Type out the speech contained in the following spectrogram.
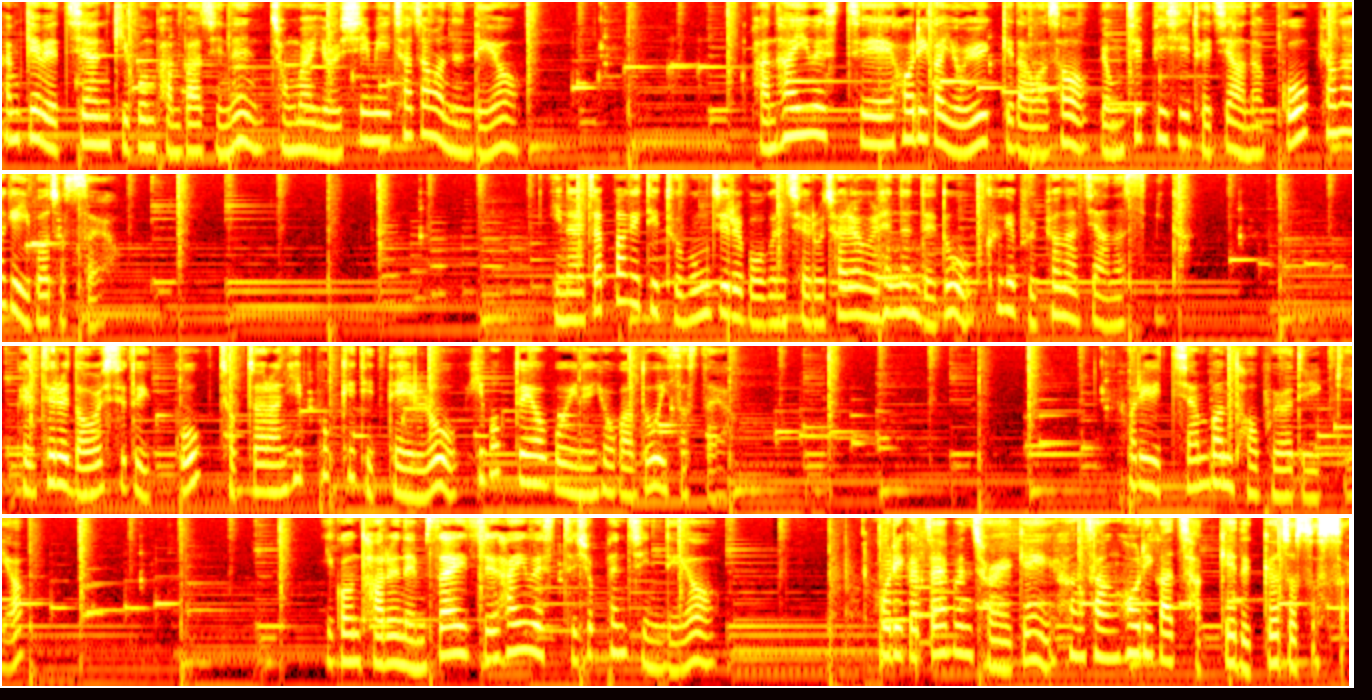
함께 매치한 기본 반바지는 정말 열심히 찾아왔는데요. 반 하이웨스트에 허리가 여유있게 나와서 명치핏이 되지 않았고 편하게 입어졌어요. 이날 짜파게티 두 봉지를 먹은 채로 촬영을 했는데도 크게 불편하지 않았습니다. 벨트를 넣을 수도 있고 적절한 힙 포켓 디테일로 힙업되어 보이는 효과도 있었어요. 허리 위치 한 번 더 보여드릴게요. 이건 다른 M 사이즈 하이웨스트 숏팬츠인데요. 허리가 짧은 저에게 항상 허리가 작게 느껴졌었어요.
